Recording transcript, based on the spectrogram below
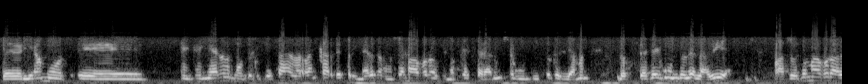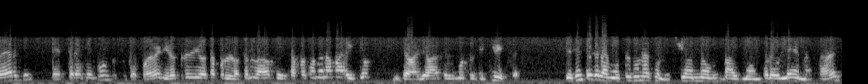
Deberíamos eh, enseñar a los motociclistas a arrancar de primero en un semáforo, sino que esperar un segundito que se llaman los tres segundos de la vía. Pasó el semáforo a verde, es tres segundos, porque puede venir otro idiota por el otro lado que está pasando en amarillo y se va a llevar a ser motociclista. Yo siento que la moto es una solución, no, no un problema, ¿sabes?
